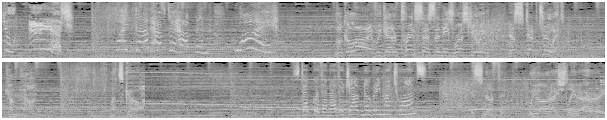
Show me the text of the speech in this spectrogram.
You idiot! Why'd that have to happen? Why? Look alive, we got a princess that needs rescuing. Now step to it! Come now. Let's go. Stuck with another job nobody much wants? It's nothing. We are actually in a hurry.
